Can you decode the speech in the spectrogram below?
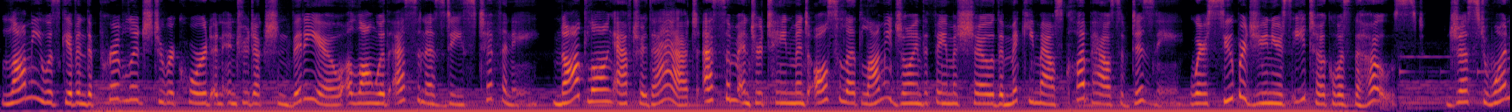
Lami was given the privilege to record an introduction video along with SNSD Tiffany. Not long after that, SM Entertainment also let Lami join the famous show The Mickey Mouse Clubhouse of Disney, where Super Junior's Leeteuk was the host. Just one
